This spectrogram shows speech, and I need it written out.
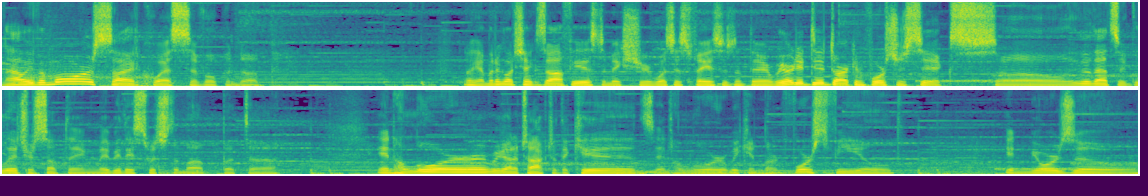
Now even more side quests have opened up. Okay, I'm gonna go check Zaphias to make sure what's his face isn't there. We already did Dark Enforcer 6, so either that's a glitch or something. Maybe they switched them up, but uh, in Halure, we gotta talk to the kids. In Halure, we can learn Force Field. In Myorzo.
